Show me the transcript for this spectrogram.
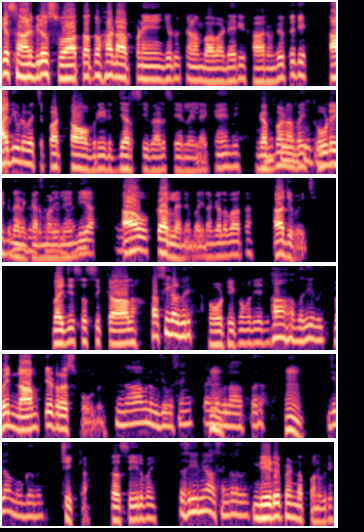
ਕਿਸਾਨ ਵੀਰੋ ਸਵਾਗਤ ਆ ਤੁਹਾਡਾ ਆਪਣੇ YouTube channel Baba dairy farm ਦੇ ਉੱਤੇ ਜੀ। ਅੱਜ ਦੀ ਵੀਡੀਓ ਵਿੱਚ ਆਪਾਂ ਟੌਪ ਬਰੀਡ ਜਰਸੀ ਬੈਡ ਸੇਲ ਲਈ ਲੈ ਕੇ ਆਏ ਜੀ। ਗੱਬਣ ਆ ਬਾਈ ਥੋੜੇ ਕੁ ਦਿਨ ਕਰਮ ਵਾਲੀ ਲੈਂਦੀ ਆ। ਆਓ ਕਰ ਲੈਨੇ ਬਾਈ ਨਾਲ ਗੱਲਬਾਤ। ਆਜੋ ਬਾਈ ਜੀ। ਬਾਈ ਜੀ ਸਤਿ ਸ੍ਰੀ ਅਕਾਲ। ਸਤਿ ਸ਼੍ਰੀ ਅਕਾਲ ਵੀਰੇ। ਹੋਰ ਠੀਕ ਹੋ? ਵਧੀਆ ਜੀ? ਹਾਂ ਹਾਂ ਵਧੀਆ ਬਾਈ। ਬਾਈ ਨਾਮ ਤੇ ਐਡਰੈਸ ਬੋਲ ਦਿਓ ਨਾਮ ਨਵਜੋਤ ਸਿੰਘ ਪਿੰਡ। ਬਲਾਪੁਰ ਹੂੰ। ਜ਼ਿਲ੍ਹਾ ਮੋਗਾ ਬਾਈ। ਠੀਕ ਆ। ਤਹਿਸੀਲ ਬਾਈ? ਤਹਿਸੀਲ ਨਿਹਾਲ ਸਿੰਘ ਵਾਲਾ ਬਾਈ। ਨੇੜੇ ਪਿੰਡ ਆਪਾਂ ਨੂੰ ਵੀਰੇ।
